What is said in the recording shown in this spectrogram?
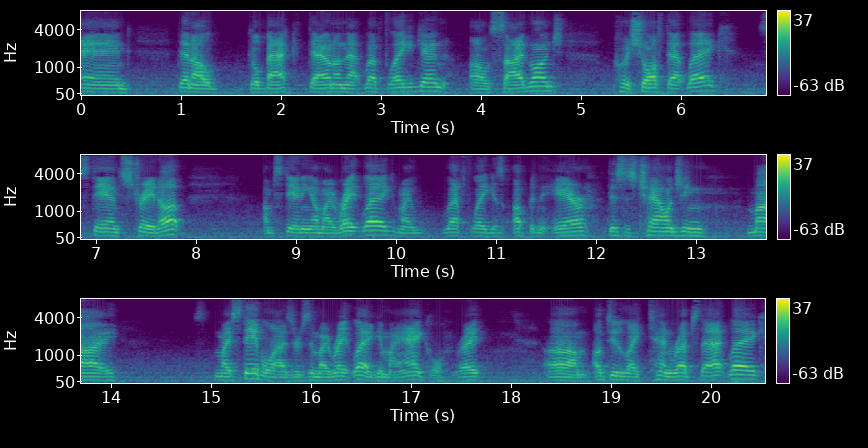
and then I'll go back down on that left leg again. I'll side lunge, push off that leg, stand straight up. I'm standing on my right leg. My left leg is up in the air. This is challenging my my stabilizers in my right leg and my ankle, right? Um, I'll do like 10 reps that leg,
